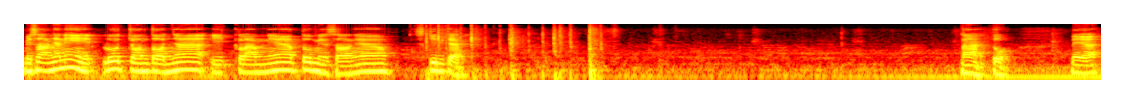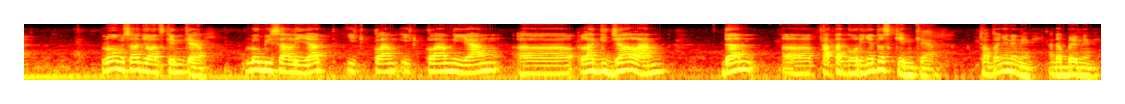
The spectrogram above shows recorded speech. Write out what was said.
misalnya nih lu contohnya iklannya tuh misalnya skincare. Nah tuh. Nih ya. Lu misalnya jualan skincare lu bisa lihat iklan-iklan yang uh, lagi jalan dan uh, kategorinya tuh skincare contohnya ini nih ada brand ini.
